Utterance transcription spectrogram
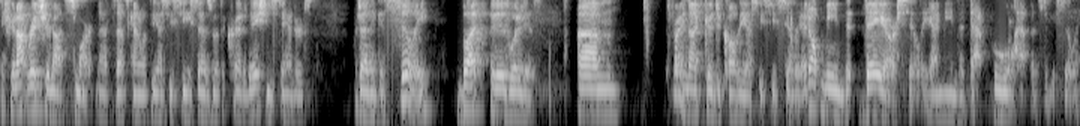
if you're not rich, you're not smart. That's that's kind of what the SEC says with accreditation standards, which I think is silly, but it is what it is. Um, it's probably not good to call the SEC silly. I don't mean that they are silly. I mean that that rule happens to be silly.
